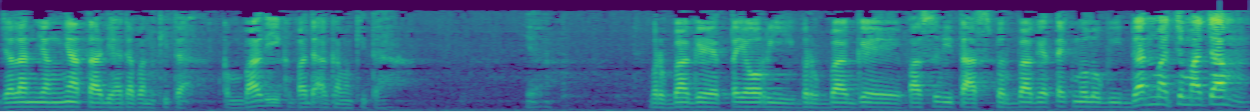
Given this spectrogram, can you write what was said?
jalan yang nyata di hadapan kita. kembali kepada agama kita. Ya. Berbagai teori, berbagai fasilitas, berbagai teknologi dan macam-macam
